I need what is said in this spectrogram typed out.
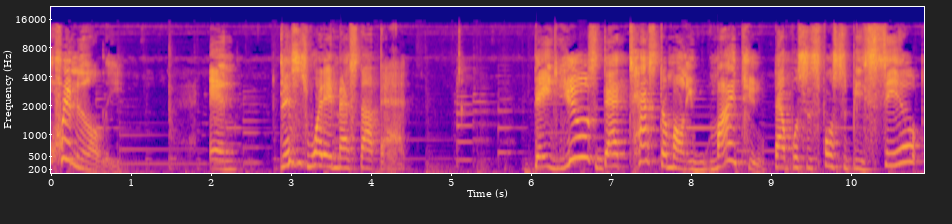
criminally. And this is where they messed up at. They used that testimony, mind you, that was supposed to be sealed,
